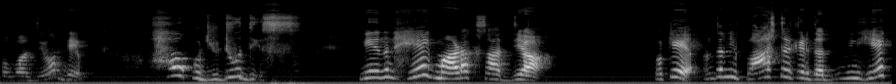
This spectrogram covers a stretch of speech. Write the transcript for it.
How was your day how could you do this ನೀನ್ ಅದನ್ನ ಹೇಗ್ ಮಾಡಕ್ ಸಾಧ್ಯ? ಓಕೆ ಅಂತ ನೀವು ಪಾಸ್ಟ್ ಆಗಿ ಕೇಳ್ದ. ನೀನ್ ಹೇಗೆ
